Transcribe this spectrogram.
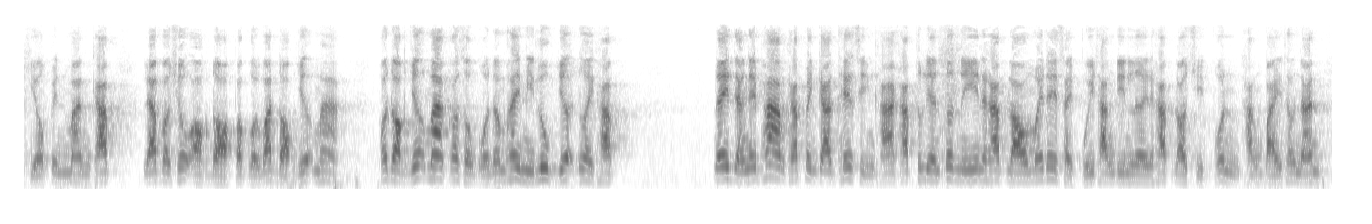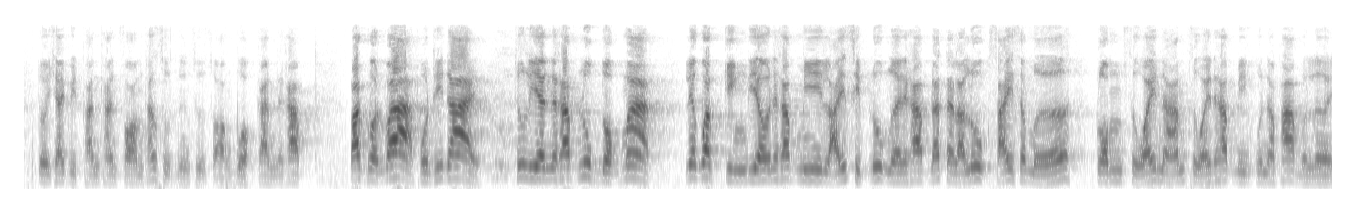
เขียวเป็นมันครับแล้วพอช่วงออกดอกปรากฏว่าดอกเยอะมากพอดอกเยอะมากก็ส่งผลทำให้มีลูกเยอะด้วยครับ ในอย่างในภาพครับเป็นการเทสสินค้าครับทุเรียนต้นนี้นะครับเราไม่ได้ใส่ปุ๋ยทางดินเลยนะครับ เราฉีดพ่นทางใบเท่านั้น โดยใช้ผลิดพันธุ์ทานฟอร์มทั้งสูตรหนึ่งสูตรสองบวกกันนะครับ ปรากฏว่าผลที่ได้ทุเรียนนะครับลูกดกมาก เรียกว่ากิ่งเดียวนะครับมีหลายสิบลูกเลยนะครับและแต่ละลูกไซส์เสมอกลมสวยหนามสวยนะครับมีคุณภาพหมดเลย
